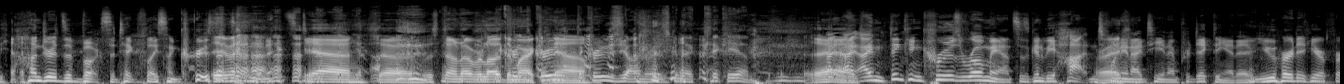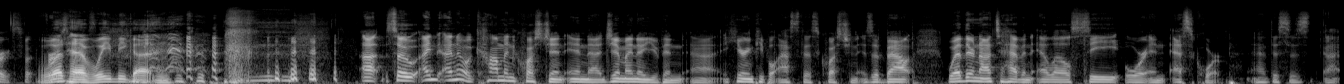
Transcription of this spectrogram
have uh, hundreds of books that take place on cruises in the next year. yeah. So let's don't overload the Cru- market cruise, now. The cruise genre is going to kick in. Yeah. I, I, I'm thinking cruise romance is going to be hot in Right. 2019. I'm predicting it. Uh, You heard it here first. first what have we begotten? Uh, so I, I know a common question, and uh, Jim, I know you've been uh, hearing people ask this question, is about whether or not to have an LLC or an S corp. Uh, this is uh,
